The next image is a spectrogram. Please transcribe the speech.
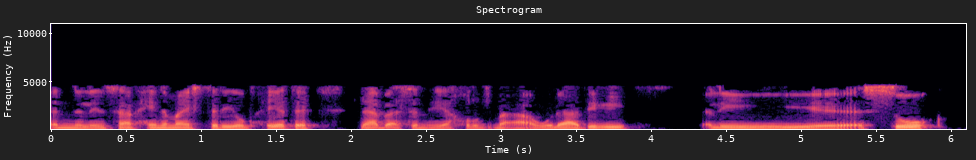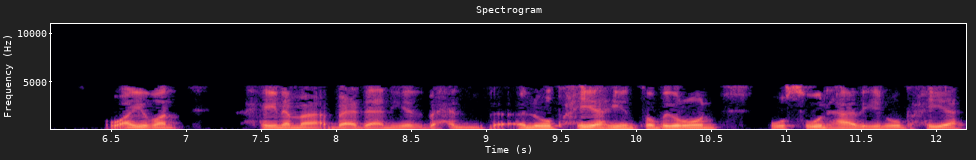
أن الإنسان حينما يشتري أضحيته لا بأس أنه يخرج مع أولاده للسوق وأيضا حينما بعد أن يذبح الأضحية ينتظرون وصول هذه الأضحية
